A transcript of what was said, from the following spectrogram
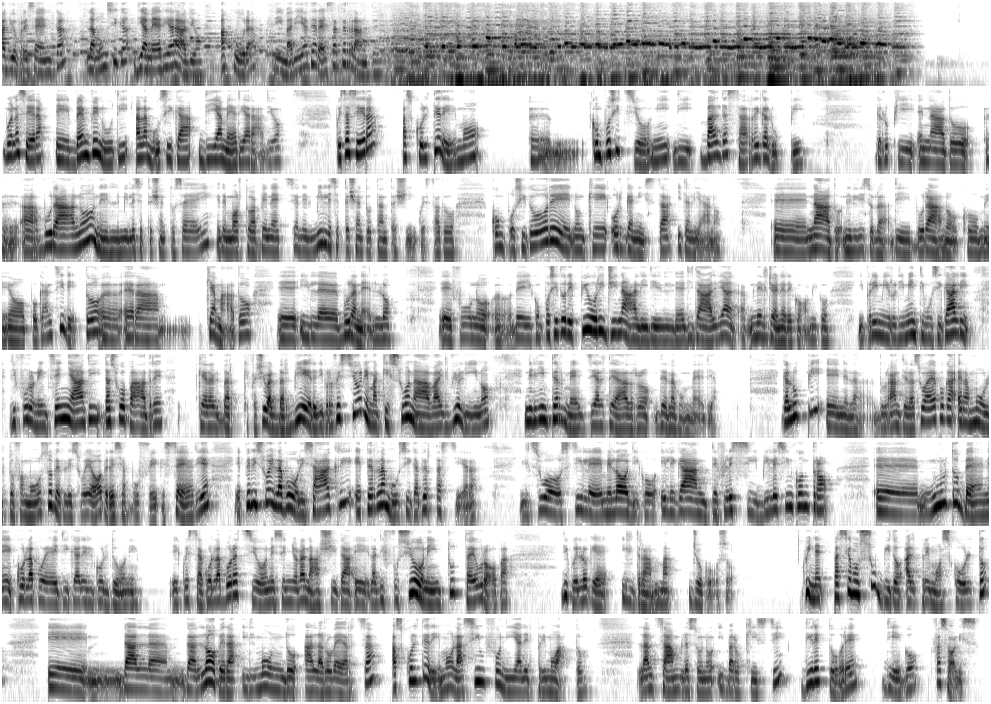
Radio presenta la musica di Ameria Radio, a cura di Maria Teresa Ferrante. Buonasera e benvenuti alla musica di Ameria Radio. Questa sera ascolteremo eh, composizioni di Baldassarre Galuppi Galuppi è nato eh, a Burano nel 1706 ed è morto a Venezia nel 1785. È stato compositore nonché organista italiano. Eh, nato nell'isola di Burano, come ho poc'anzi detto, eh, era chiamato eh, il Buranello eh, fu uno eh, dei compositori più originali di, d'Italia eh, nel genere comico. I primi rudimenti musicali gli furono insegnati da suo padre, che, bar- che faceva il barbiere di professione, ma che suonava il violino negli intermezzi al teatro della commedia. Galuppi, eh, nella, durante la sua epoca, era molto famoso per le sue opere sia buffe che serie e per i suoi lavori sacri e per la musica per tastiera. Il suo stile melodico, elegante, flessibile si incontrò eh, molto bene con la poetica del Goldoni e questa collaborazione segnò la nascita e la diffusione in tutta Europa di quello che è il dramma giocoso. Quindi passiamo subito al primo ascolto e dal, dall'opera Il mondo alla roversa ascolteremo la sinfonia del primo atto. L'ensemble sono i barocchisti, direttore Diego Fasolis.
